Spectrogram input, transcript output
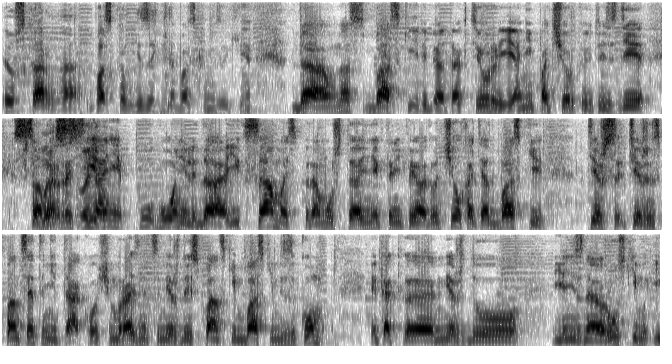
эускар, на баском языке. На баском языке. Да, у нас баские ребята актеры, и они подчеркивают везде, чтобы Самость россияне по- поняли, да, их самость, потому что некоторые не понимают, вот чего хотят баски, те же, те же испанцы, это не так. В общем, разница между испанским и баским языком, э, как э, между я не знаю, русским и,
